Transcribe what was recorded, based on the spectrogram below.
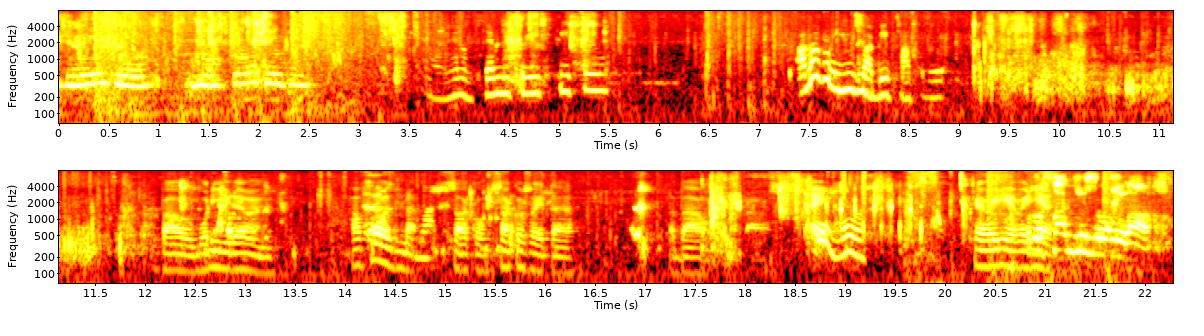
There you go. You go, go, go. Oh man, I'm 73 HP still. I'm not gonna use my big top for it. Bro, what are you doing? How far is Ma- What? Circle? Circle's right there. About. More. Okay, right here, right Well, here. slap juice is running off.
